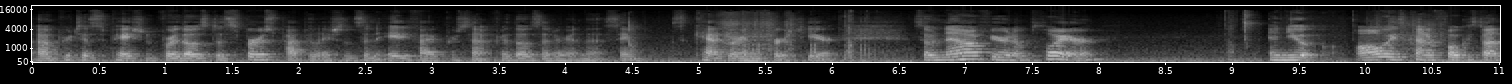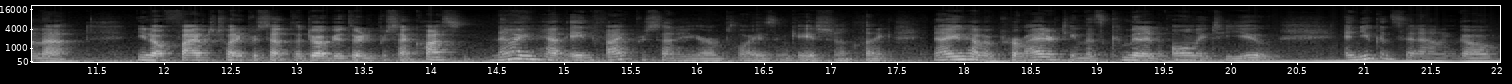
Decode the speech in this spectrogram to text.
um, participation for those dispersed populations and 85% for those that are in the same category in the first year. So now, if you're an employer and you always kind of focused on that you know, 5 to 20% the drug, your 30% cost. Now you have 85% of your employees engaged in a clinic. Now you have a provider team that's committed only to you. And you can sit down and go,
